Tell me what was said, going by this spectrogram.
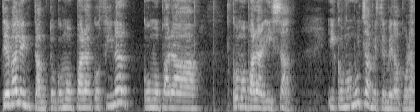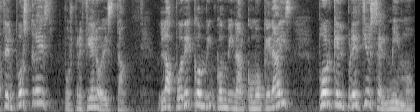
Te valen tanto como para cocinar como para, como para guisar. Y como muchas veces me da por hacer postres, pues prefiero esta. Las podéis combinar como queráis porque el precio es el mismo.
